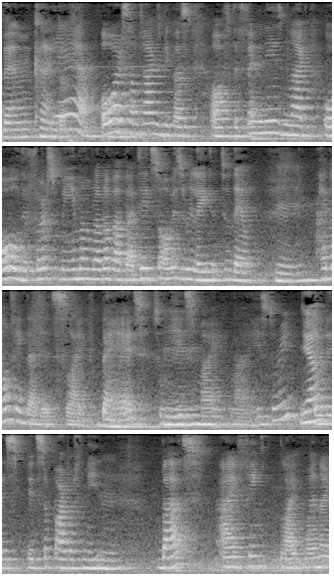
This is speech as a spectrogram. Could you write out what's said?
them, kind of. Yeah, or sometimes because of the feminism, like oh, the first women, blah blah blah. But it's always related to them. Mm. I don't think that it's like bad to me. It's Mhm. my my history, Yeah. and it's it's a part of me. Mm. But I think like when I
